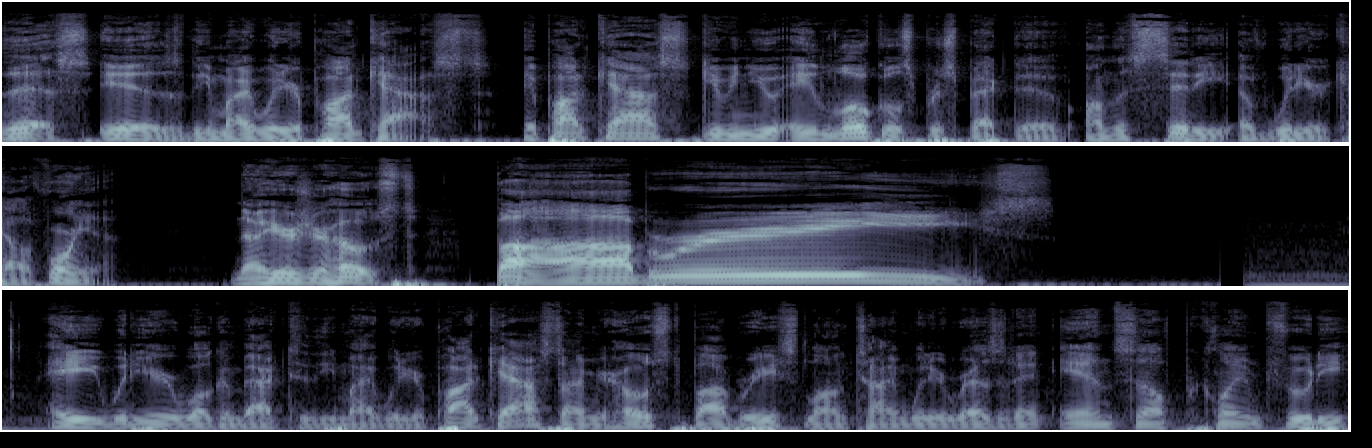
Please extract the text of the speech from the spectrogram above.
This is the My Whittier podcast, a podcast giving you a local's perspective on the city of Whittier, California. Now, here's your host, Bob Reese. Hey, Whittier, welcome back to the My Whittier podcast. I'm your host, Bob Reese, longtime Whittier resident and self proclaimed foodie.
